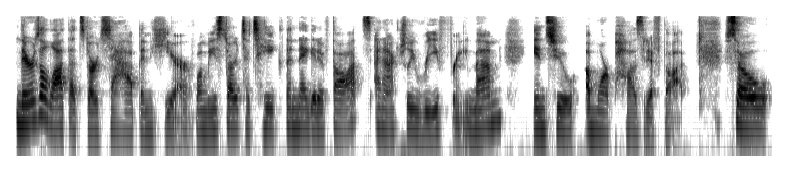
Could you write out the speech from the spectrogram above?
there's a lot that starts to happen here when we start to take the negative thoughts and actually reframe them into a more positive thought. So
